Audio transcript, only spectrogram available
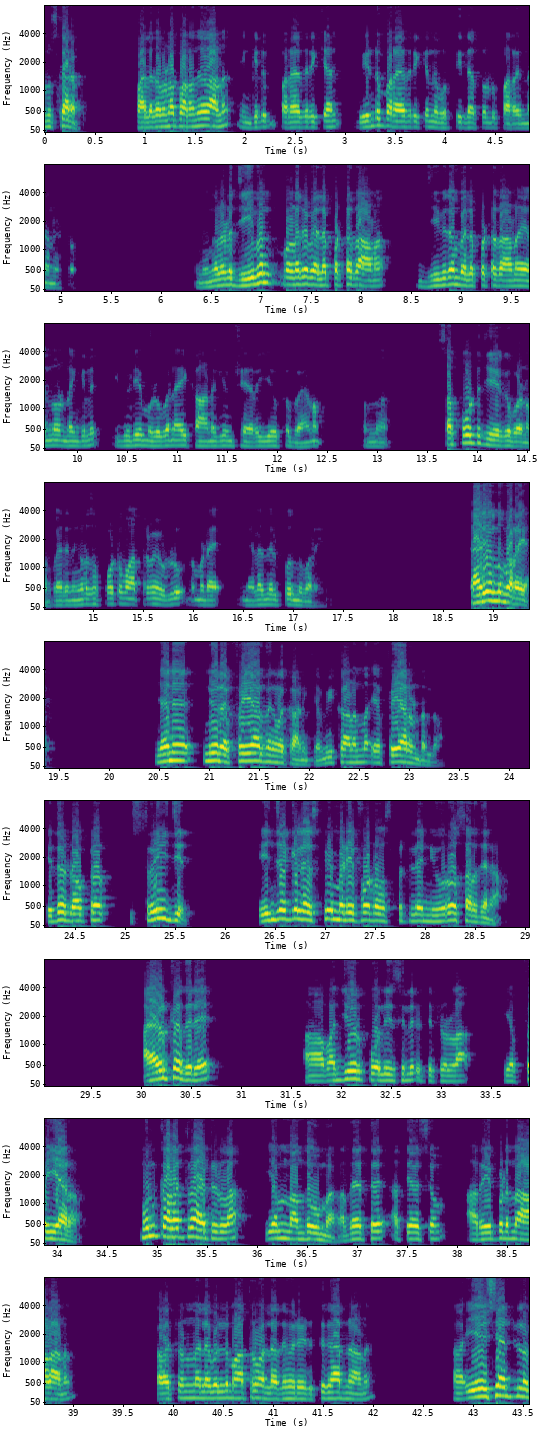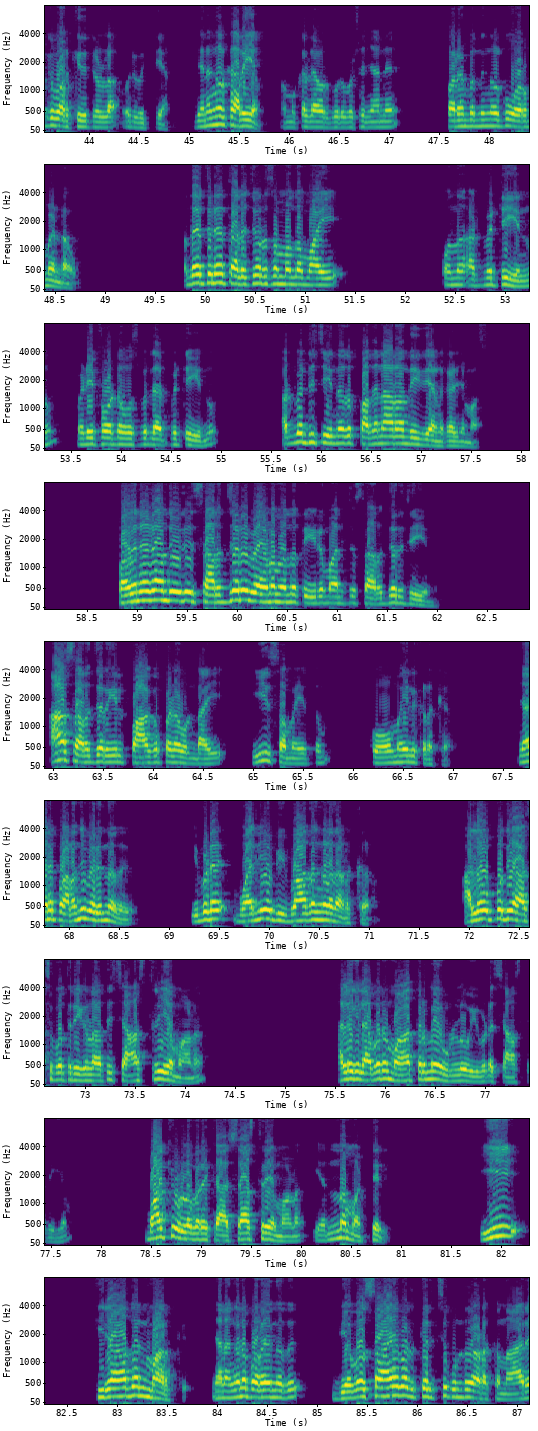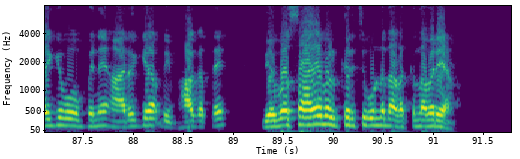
നമസ്കാരം. പലതവണ പറഞ്ഞതാണ് എങ്കിലും പറയാതിരിക്കാൻ വീണ്ടും പറയാതിരിക്കാൻ നിവൃത്തിയില്ലാത്തതുകൊണ്ട് പറയുന്നതാണ് കേട്ടോ. നിങ്ങളുടെ ജീവൻ വളരെ വിലപ്പെട്ടതാണ് ജീവിതം വിലപ്പെട്ടതാണ് എന്നുണ്ടെങ്കിൽ ഈ വീഡിയോ മുഴുവനായി കാണുകയും ഷെയർ ചെയ്യുകയൊക്കെ വേണം. ഒന്ന് സപ്പോർട്ട് ചെയ്യുകയൊക്കെ വേണം. കാര്യം നിങ്ങളുടെ സപ്പോർട്ട് മാത്രമേ ഉള്ളൂ നമ്മുടെ നിലനിൽപ്പ് എന്ന് പറയുന്നത്. കാര്യം ഒന്ന് പറയാം. ഞാൻ ഇനി ഒരു എഫ് ഐ ആർ നിങ്ങളെ കാണിക്കാം. ഈ കാണുന്ന എഫ് ഐ ആർ ഉണ്ടല്ലോ. ഇത് ഡോക്ടർ ശ്രീജിത്ത് ഇഞ്ചക്കിൽ എസ് പി മെഡിഫോർട്ട് ഹോസ്പിറ്റലിലെ ന്യൂറോ സർജനാണ് അയാൾക്കെതിരെ വഞ്ചിയൂർ പോലീസിൽ ഇട്ടിട്ടുള്ള എഫ് ഐ ആർ ആണ്. മുൻ കളക്ടറായിട്ടുള്ള എം നന്ദകുമാർ അദ്ദേഹത്തെ അത്യാവശ്യം അറിയപ്പെടുന്ന ആളാണ്. കളക്ടർ എന്ന ലെവലിൽ മാത്രമല്ല അദ്ദേഹം ഒരു എഴുത്തുകാരനാണ്. ഏഷ്യാനെറ്റിലൊക്കെ വർക്ക് ചെയ്തിട്ടുള്ള ഒരു വ്യക്തിയാണ്. ജനങ്ങൾക്കറിയാം നമുക്കെല്ലാവർക്കും ഒരു പക്ഷെ ഞാൻ പറയുമ്പോൾ നിങ്ങൾക്ക് ഓർമ്മയുണ്ടാവും. അദ്ദേഹത്തിന് തലച്ചോറ് സംബന്ധമായി ഒന്ന് അഡ്മിറ്റ് ചെയ്യുന്നു. മെഡിഫോർട്ട് ഹോസ്പിറ്റലിൽ അഡ്മിറ്റ് ചെയ്യുന്നു. അഡ്മിറ്റ് ചെയ്യുന്നത് പതിനാറാം തീയതിയാണ് കഴിഞ്ഞ മാസം. പതിനേഴാം തീയതി സർജറി വേണമെന്ന് തീരുമാനിച്ച് സർജറി ചെയ്യുന്നു. ആ സർജറിയിൽ പാകപ്പിഴവുണ്ടായി ഈ സമയത്തും കോമയിൽ കിടക്കുകയാണ്. ഞാൻ പറഞ്ഞു വരുന്നത് ഇവിടെ വലിയ വിവാദങ്ങൾ നടക്കുകയാണ്. അലോപ്പതി ആശുപത്രികൾ അതിശാസ്ത്രീയമാണ്. അല്ലെങ്കിൽ അവർ മാത്രമേ ഉള്ളൂ ഇവിടെ ശാസ്ത്രീയം. ബാക്കിയുള്ളവരൊക്കെ അശാസ്ത്രീയമാണ് എന്ന മട്ടിൽ ഈ കിരാതന്മാർക്ക് ഞാൻ അങ്ങനെ പറയുന്നത് വ്യവസായവൽക്കരിച്ചു കൊണ്ട് നടക്കുന്ന ആരോഗ്യ വകുപ്പിനെ ആരോഗ്യ വിഭാഗത്തെ വ്യവസായവൽക്കരിച്ചു കൊണ്ട് നടക്കുന്നവരെയാണ്.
